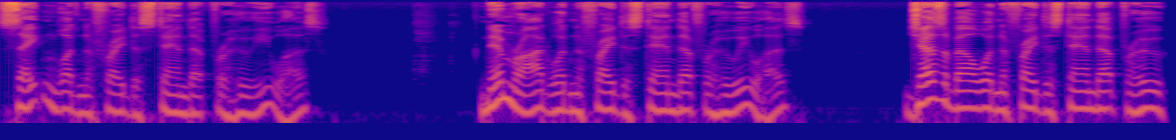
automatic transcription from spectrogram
Satan wasn't afraid to stand up for who he was. Nimrod wasn't afraid to stand up for who he was. Jezebel wasn't afraid to stand up for who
